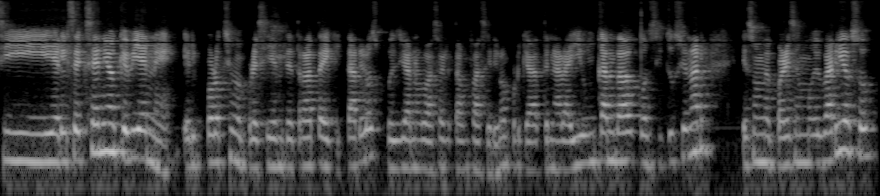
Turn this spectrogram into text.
si el sexenio que viene, el próximo presidente trata de quitarlos, pues ya no va a ser tan fácil, ¿no? Porque va a tener ahí un candado constitucional. Eso me parece muy valioso,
